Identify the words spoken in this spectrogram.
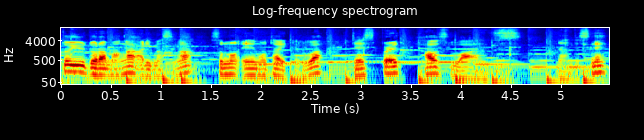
というドラマがありますが、その英語タイトルは Desperate Housewives なんですね。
